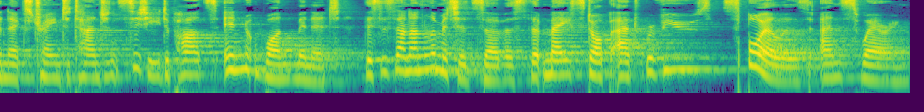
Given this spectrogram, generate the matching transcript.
The next train to Tangent City departs in one minute. This is an unlimited service that may stop at reviews, spoilers, and swearing.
